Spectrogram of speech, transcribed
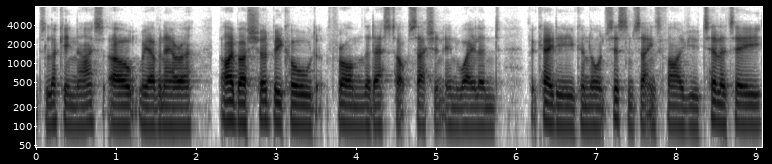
It's looking nice. Oh, we have an error. iBus should be called from the desktop session in Wayland. For KDE, you can launch System Settings 5 Utility.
